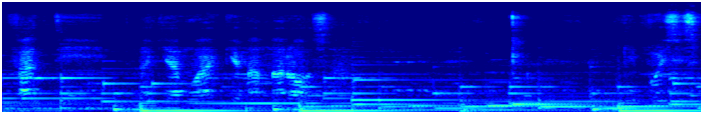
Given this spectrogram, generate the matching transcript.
Infatti la chiamo anche mamma rosa, che poi si sposa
